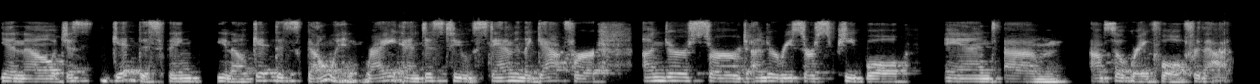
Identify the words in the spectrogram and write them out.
you know just get this thing you know get this going right? And just to stand in the gap for underserved under resourced people. And um, I'm so grateful for that,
